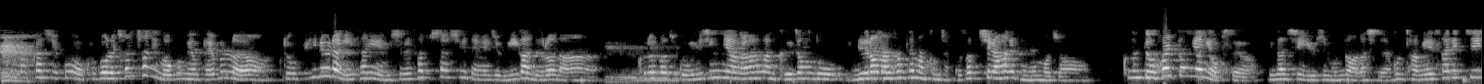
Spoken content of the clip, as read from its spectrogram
생각하시고 그거를 천천히 먹으면 배불러요. 그리고 필요량 이상의 음식을 섭취하시게 되면 이제 위가 늘어나. 음, 그래가지고 음식량을 항상 그 정도 늘어난 상태만큼 자꾸 섭취를 하게 되는 거죠. 그런데 활동량이 없어요. 유난 씨 요즘 운동 안 하시잖아요. 그럼 당연히 살이 찌,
